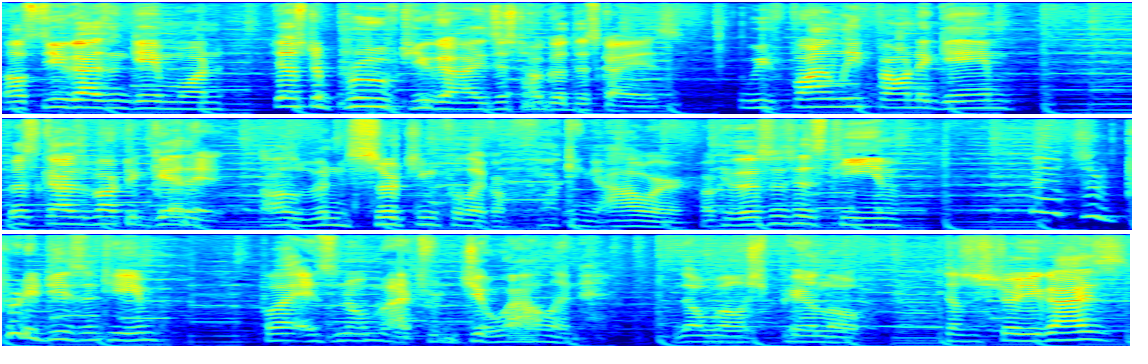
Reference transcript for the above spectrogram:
I'll see you guys in game one just to prove to you guys just how good this guy is. We finally found a game. This guy's about to get it. I've been searching for like a fucking hour. Okay, this is his team. It's a pretty decent team. But it's no match for Joe Allen, the Welsh Pirlo. Just to show you guys,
